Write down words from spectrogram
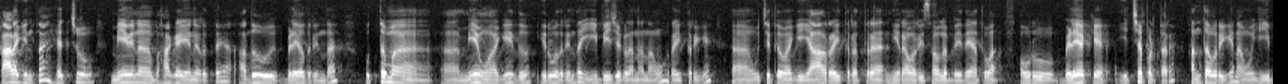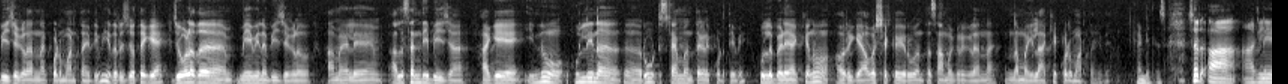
ಕಾಳಗಿಂತ ಹೆಚ್ಚು ಮೇವಿನ ಭಾಗ ಏನಿರುತ್ತೆ ಅದು ಬೆಳೆಯೋದ್ರಿಂದ ಉತ್ತಮ ಮೇವು ಮೇವಾಗಿ ಇದು ಇರುವುದರಿಂದ ಈ ಬೀಜಗಳನ್ನು ನಾವು ರೈತರಿಗೆ ಉಚಿತವಾಗಿ ಯಾವ ರೈತರ ಹತ್ರ ನೀರಾವರಿ ಸೌಲಭ್ಯ ಇದೆ ಅಥವಾ ಅವರು ಬೆಳೆಯೋಕ್ಕೆ ಇಚ್ಛೆ ಪಡ್ತಾರೆ, ಅಂಥವರಿಗೆ ನಾವು ಈ ಬೀಜಗಳನ್ನು ಕೊಡಮಾಡ್ತಾ ಇದ್ದೀವಿ. ಇದರ ಜೊತೆಗೆ ಜೋಳದ ಮೇವಿನ ಬೀಜಗಳು, ಆಮೇಲೆ ಅಲಸಂದಿ ಬೀಜ ಹಾಗೆಯೇ ಇನ್ನೂ ಹುಲ್ಲಿನ ರೂಟ್ ಸ್ಟೆಮ್ ಅಂತ ಹೇಳಿ ಕೊಡ್ತೀವಿ. ಹುಲ್ಲು ಬೆಳೆಯೋಕ್ಕೂ ಅವರಿಗೆ ಅವಶ್ಯಕ ಇರುವಂಥ ಸಾಮಗ್ರಿಗಳನ್ನು ನಮ್ಮ ಇಲಾಖೆ ಕೊಡಮಾಡ್ತಾ ಇದೆ. ಖಂಡಿತ ಸರ್. ಸರ್ ಆಗಲೇ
